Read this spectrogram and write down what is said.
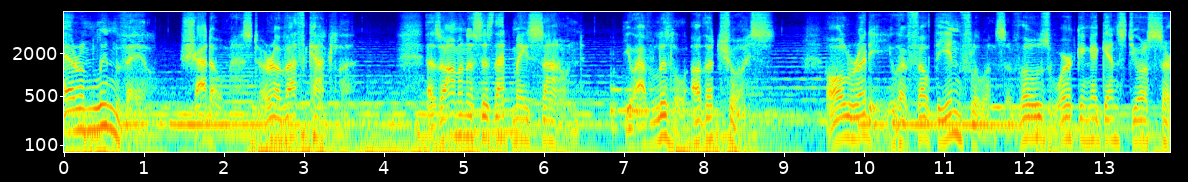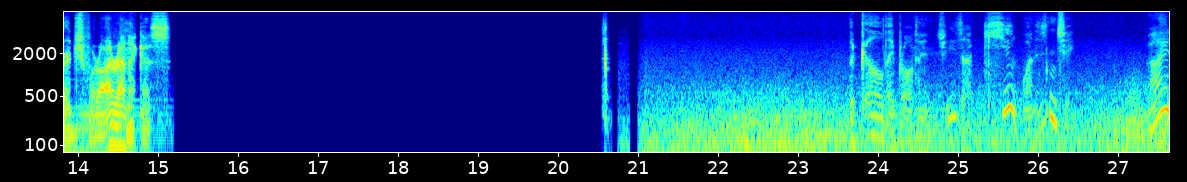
Aran Linvail, Shadow Master of Athkatla. As ominous as that may sound, you have little other choice. Already you have felt the influence of those working against your search for Irenicus. The girl they brought in, she's a cute one, isn't she? I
